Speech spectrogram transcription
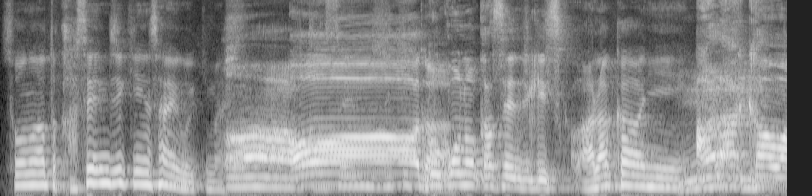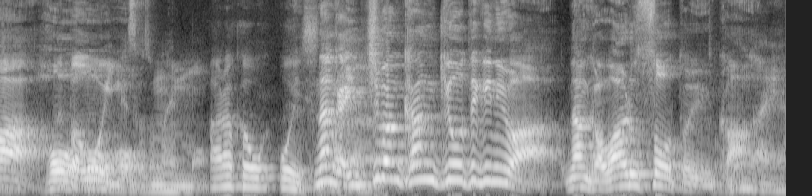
その後河川敷に最後行きました。ああどこの河川敷っすか？荒川に。荒川。ほうほう多いんですかその辺も？荒川多いですなんか一番環境的にはなんか悪そうというかなんや。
